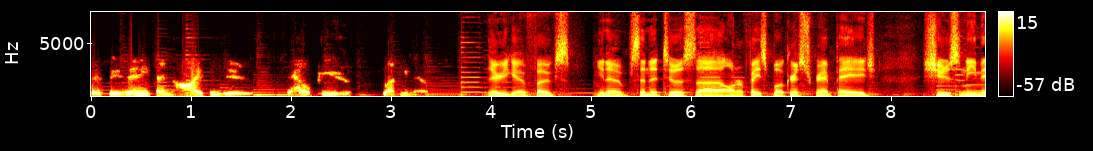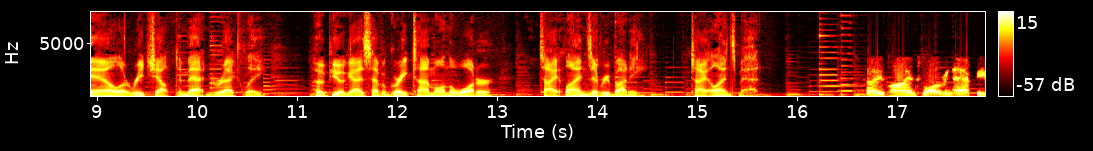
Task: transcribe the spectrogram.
If there's anything I can do to help you, let me know. There you go, folks. You know, send it to us uh, on our Facebook or Instagram page. Shoot us an email or reach out to Matt directly. Hope you guys have a great time on the water. Tight lines, everybody. Tight lines, Matt tight lines, Marvin. Happy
